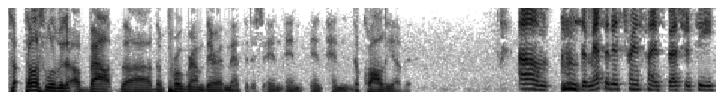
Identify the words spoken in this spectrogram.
t- tell us a little bit about the the program there at Methodist and and and, and the quality of it. Um, the Methodist transplant specialty,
